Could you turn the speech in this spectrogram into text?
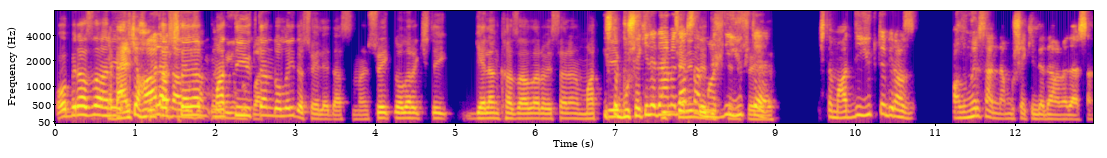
O biraz da hani belki hala bir maddi yumruk var. yükten dolayı da söyledi aslında. Hani sürekli olarak işte gelen kazalar vesaire hani maddi İşte bu şekilde devam edersen de maddi yük de işte maddi yük de biraz alınır senden bu şekilde devam edersen.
